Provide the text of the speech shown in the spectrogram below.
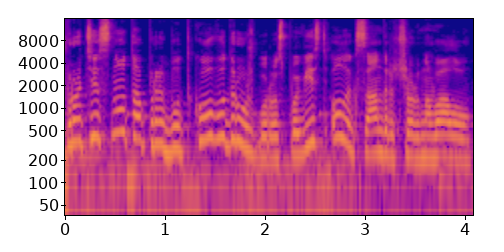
Про тісну та прибуткову дружбу розповість Олександр Чорновалов.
